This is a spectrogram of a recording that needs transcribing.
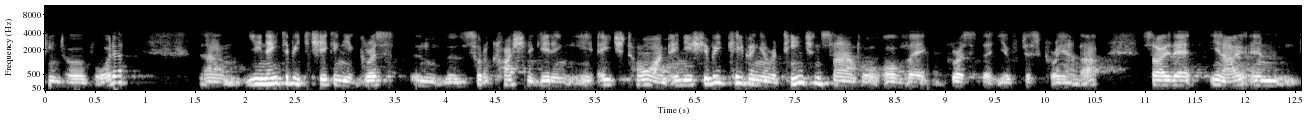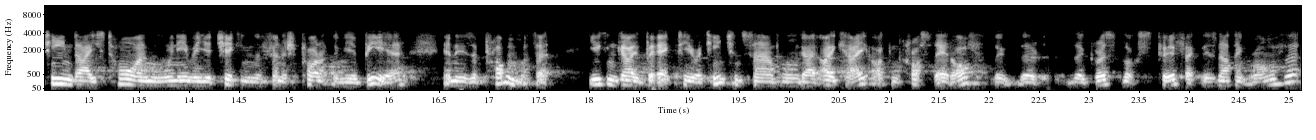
tend to avoid it. Um, you need to be checking your grist and the sort of crush you're getting each time, and you should be keeping a retention sample of that grist that you've just ground up, so that you know in 10 days' time, whenever you're checking the finished product of your beer and there's a problem with it, you can go back to your retention sample and go, okay, I can cross that off. The, the, the grist looks perfect. There's nothing wrong with it.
